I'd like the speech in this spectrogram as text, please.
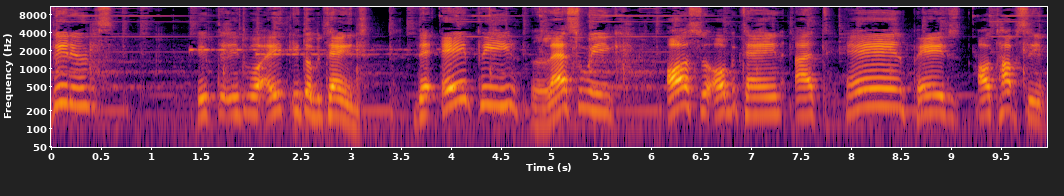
videos it, it, it, it obtained. The AP last week also obtained a 10 page autopsy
